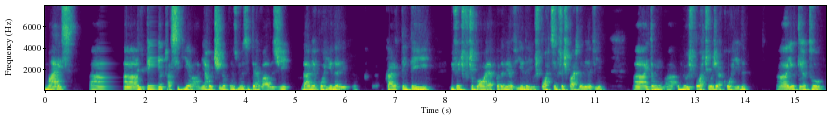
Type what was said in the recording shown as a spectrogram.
Mas ah, ah, eu tento seguir a minha rotina com os meus intervalos de dar minha corrida. Cara, eu tentei viver de futebol na época da minha vida e o esporte sempre fez parte da minha vida. Ah, então, ah, o meu esporte hoje é a corrida ah, e eu tento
